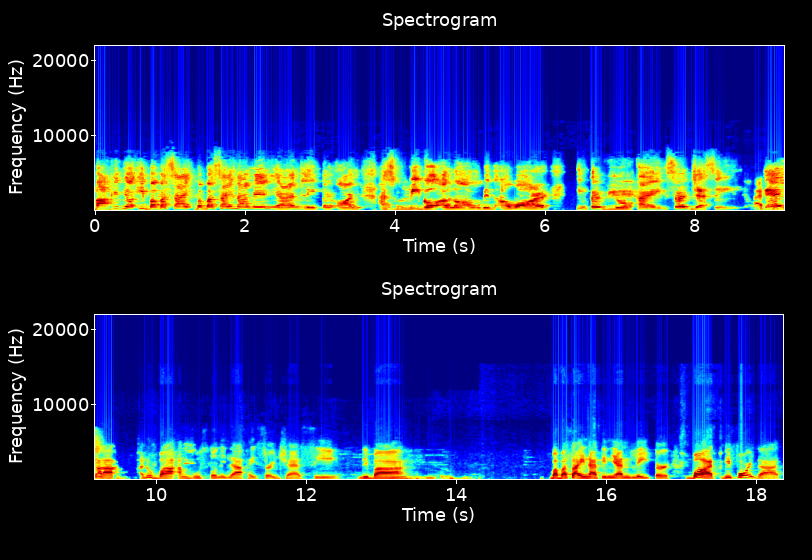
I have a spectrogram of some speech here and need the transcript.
Bakit nyo? Ibabasay, babasay namin yan later on as we go along with our interview kay Sir Jesse. At Okay? saka, ano ba ang gusto nila kay Sir Jesse? 'Di ba? Babasahin natin yan later. But before that,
